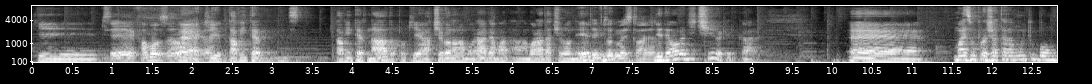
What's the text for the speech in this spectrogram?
Que. Sim, famosão. É, é. que estava inter, tava internado porque atirou na namorada, a namorada atirou nele. Teve toda uma história. Ele deu aula de tiro, aquele cara. É, mas o projeto era muito bom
